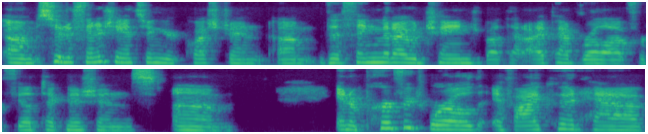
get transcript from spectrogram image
Um, so to finish answering your question, um, the thing that I would change about that iPad rollout for field technicians, um, in a perfect world, if I could have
